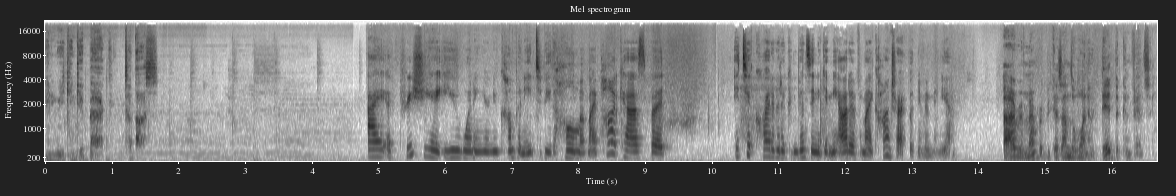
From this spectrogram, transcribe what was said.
And we can get back to us. I appreciate you wanting your new company to be the home of my podcast, but it took quite a bit of convincing to get me out of my contract with Newman Media. I remember because I'm the one who did the convincing.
